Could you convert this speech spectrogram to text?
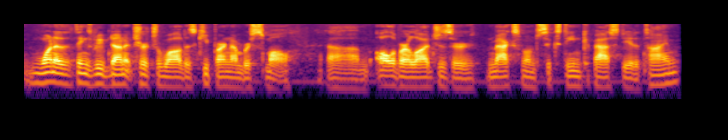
One of the things we've done at Churchill Wild is keep our numbers small. Um, all of our lodges are maximum 16 capacity at a time.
